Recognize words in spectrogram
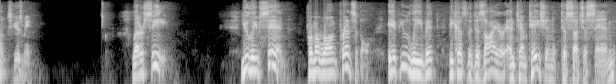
Excuse me. Letter C. You leave sin from a wrong principle if you leave it because the desire and temptation to such a sin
